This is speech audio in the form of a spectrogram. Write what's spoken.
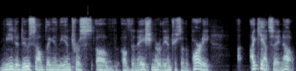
me to do something in the interests of of the nation or the interests of the party, I can't say no.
